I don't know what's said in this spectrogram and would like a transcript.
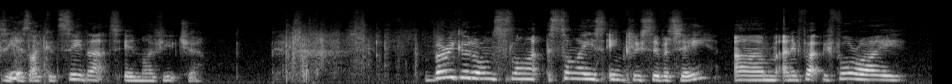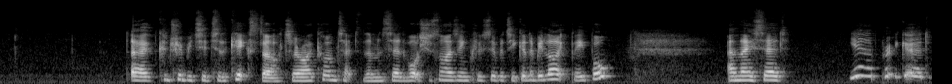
So yes, I could see that in my future. Very good on size inclusivity. Um, and in fact, before I uh, contributed to the Kickstarter, I contacted them and said, "What's your size inclusivity going to be like, people?" And they said, "Yeah, pretty good,"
